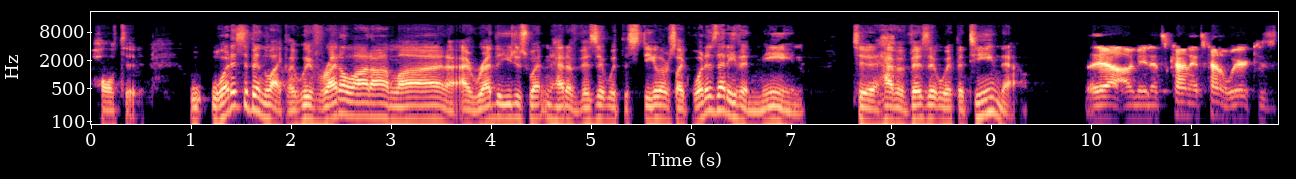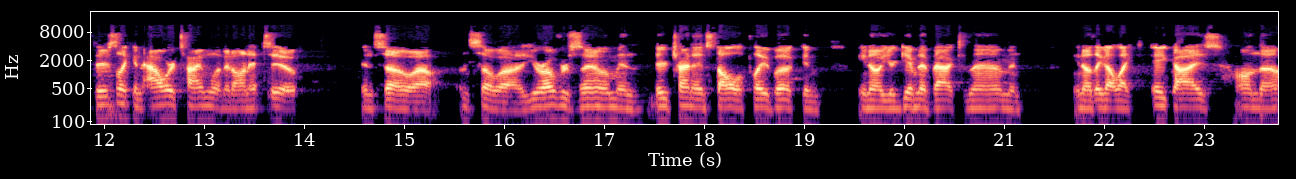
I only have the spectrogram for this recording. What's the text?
halted what has it been like? Like we've read a lot online. I read that you just went and had a visit with the Steelers. Like, what does that even mean to have a visit with the team now? Yeah, I mean it's kind of it's kind of weird because there's like an hour time limit on it too, and so uh, and so uh, you're over Zoom and they're trying to install a playbook and you know you're giving it back to them and you know they got like eight guys on the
